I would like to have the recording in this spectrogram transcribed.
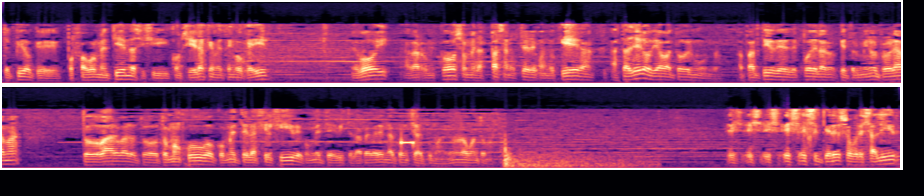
Te pido que por favor me entiendas y si consideras que me tengo que ir, me voy, agarro mis cosas, me las pasan ustedes cuando quieran. Hasta ayer odiaba a todo el mundo. A partir de después de la, que terminó el programa, todo bárbaro, todo toma un jugo, comete la jengibre, comete, viste, la reverenda concha de tu madre. No lo aguanto más. Es, es, es, es, el querer sobresalir.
